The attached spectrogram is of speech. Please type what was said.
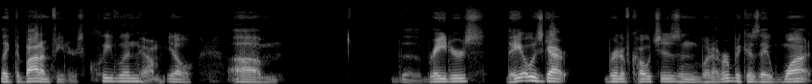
like the bottom feeders, Cleveland, Yeah. you know, um the Raiders, they always got rid of coaches and whatever because they want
